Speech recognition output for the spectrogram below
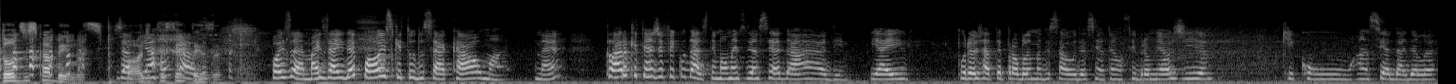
todos os cabelos. Já Pode ter certeza. Pois é, mas aí depois que tudo se acalma, né? Claro que tem as dificuldades, tem momentos de ansiedade. E aí, por eu já ter problema de saúde, assim, eu tenho fibromialgia, que com a ansiedade ela,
